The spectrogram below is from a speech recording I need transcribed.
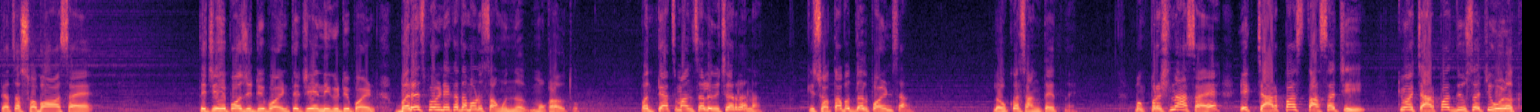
त्याचा स्वभाव असा आहे. त्याचे हे पॉझिटिव्ह पॉईंट त्याचे हे निगेटिव्ह पॉईंट बरेच पॉईंट एखादा माणूस सांगून मोकळा होतो. पण त्याच माणसाला विचारलं ना की स्वतःबद्दल पॉईंट सांग. लवकर सांगता येत नाही. मग प्रश्न असा आहे एक चार पाच तासाची किंवा चार पाच दिवसाची ओळख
